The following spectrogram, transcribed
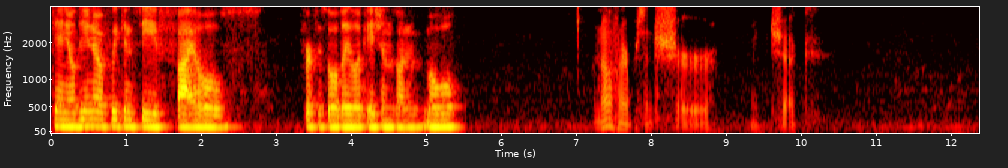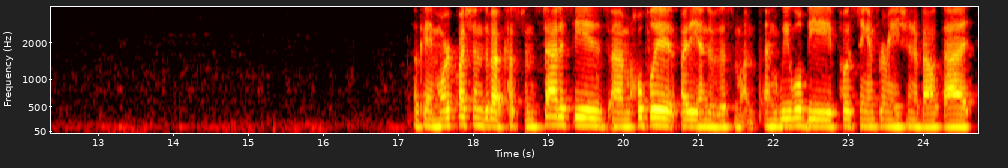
Daniel, do you know if we can see files for facility locations on mobile? I'm not 100% sure. Let me check. Okay, more questions about custom statuses, um, hopefully by the end of this month. And we will be posting information about that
